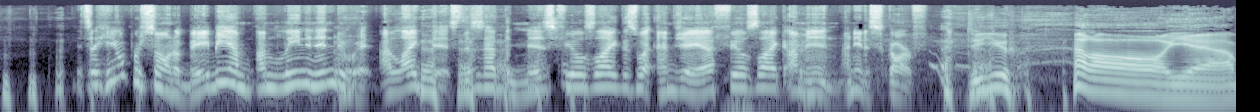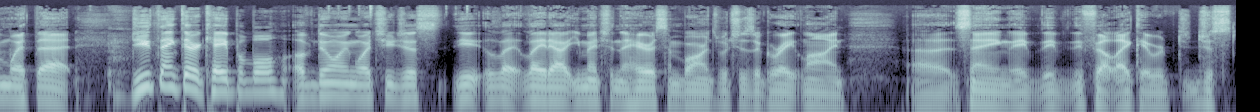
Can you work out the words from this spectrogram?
it's a heel persona, baby. I'm, I'm leaning into it. I like this. This is how the Miz feels like. This is what MJF feels like. I'm in. I need a scarf. Do you? Oh yeah, I'm with that. Do you think they're capable of doing what you just you laid out? You mentioned the Harrison Barnes, which is a great line, uh, saying they, they, they felt like they were just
